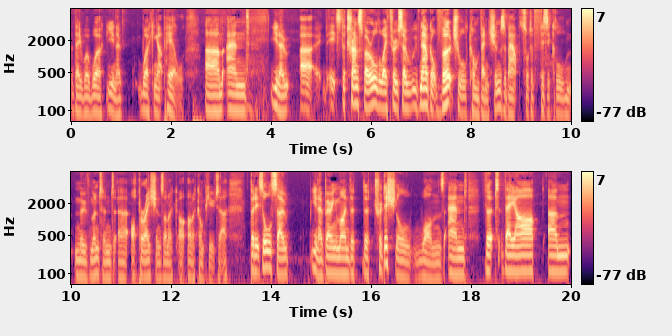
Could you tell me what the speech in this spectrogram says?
they were work, you know, working uphill, um, and you know. Uh, it's the transfer all the way through. So we've now got virtual conventions about sort of physical movement and uh, operations on a on a computer, but it's also you know, bearing in mind the, the traditional ones and that they are um,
